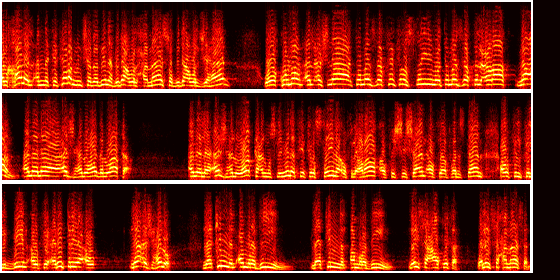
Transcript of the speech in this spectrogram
الخلل أن كثيرا من شبابنا بدعوى الحماس وبدعوى الجهاد ويقولون الأشلاء تمزق في فلسطين وتمزق في العراق. نعم أنا لا أجهل هذا الواقع. أنا لا أجهل واقع المسلمين في فلسطين أو في العراق أو في الشيشان أو في أفغانستان أو في الفلبين أو في أريتريا أو لا أجهله. لكن الأمر دين لكن الأمر دين ليس عاطفة وليس حماسا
